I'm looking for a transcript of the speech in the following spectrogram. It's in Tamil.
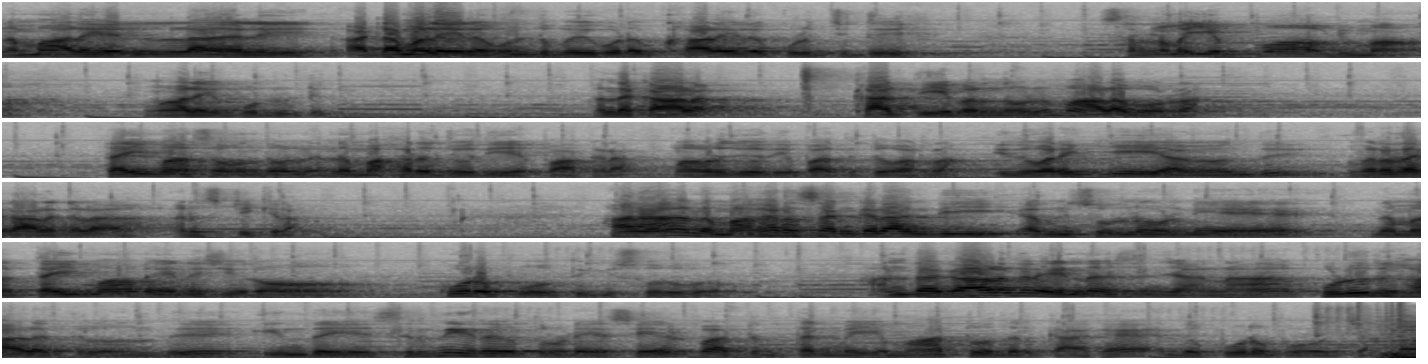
நம்ம ஆளுங்க எல்லாம் அட்டமலையில் கொண்டு போய் கூட காலையில் குளிச்சுட்டு சரணமையப்பா அப்படிமா மாலையை போட்டுட்டு. அந்த காலம் கார்த்திகை பிறந்தவொடனே மாலை போடுறான். தை மாதம் வந்தோடனே இந்த மகர ஜோதியை பார்க்குறான். மகர ஜோதியை பார்த்துட்டு வர்றான். இது வரைக்கும் அவன் வந்து விரத காலங்களாக அனுஷ்டிக்கிறான். ஆனால் அந்த மகர சங்கராந்தி அப்படின்னு சொன்ன உடனே நம்ம தை மாதம் என்ன செய்கிறோம் கூரைப்பூவை தூக்கி சொருகிறோம். அந்த காலத்தில் என்ன செஞ்சான்னா குளிர் காலத்தில் வந்து இந்த சிறுநீரகத்தினுடைய செயல்பாட்டின் தன்மையை மாற்றுவதற்காக இந்த கூரைப்பூ வச்சாங்க.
